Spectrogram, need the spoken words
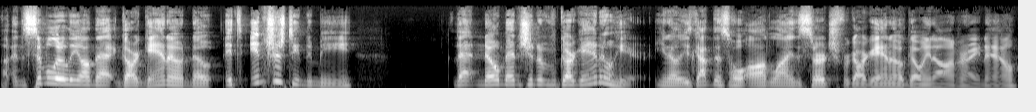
Uh, and similarly, on that Gargano note, it's interesting to me that no mention of Gargano here. You know, he's got this whole online search for Gargano going on right now.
